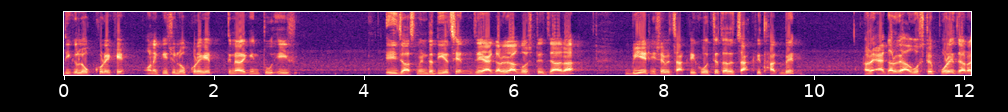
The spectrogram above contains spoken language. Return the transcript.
দিকে লক্ষ্য রেখে, অনেক কিছু লক্ষ্য রেখে তেনারা কিন্তু এই এই জাজমেন্টটা দিয়েছেন যে এগারোই আগস্টে যারা বিএড হিসেবে চাকরি করছে, তাদের চাকরি থাকবে। আর এগারোই আগস্টের পরে যারা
